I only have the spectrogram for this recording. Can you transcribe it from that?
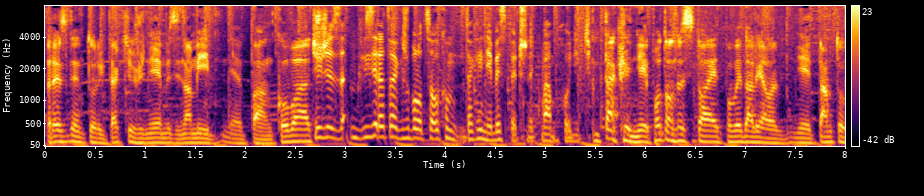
prezident, ktorý taktiež nie je medzi nami, e, pán Kováč. Čiže vyzerá to tak, že bolo celkom také nebezpečné k vám chodiť. Tak nie, potom sme si to aj povedali, ale nie, tam to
